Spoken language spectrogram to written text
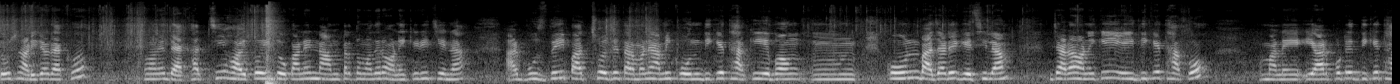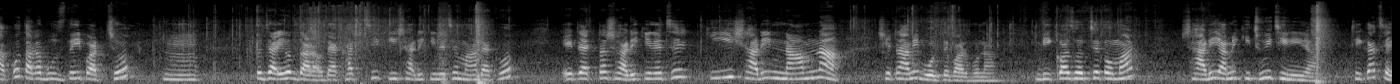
তো শাড়িটা দেখো তোমাদের দেখাচ্ছি, হয়তো এই দোকানের নামটা তোমাদের অনেকেরই চেনা। আর বুঝতেই পারছ যে তার মানে আমি কোন দিকে থাকি এবং কোন বাজারে গেছিলাম। যারা অনেকেই এই দিকে থাকো মানে এয়ারপোর্টের দিকে থাকো, তারা বুঝতেই পারছ। তো যাই হোক, দাঁড়াও, দেখাচ্ছি কি শাড়ি কিনেছে মা, দেখো। এটা একটা শাড়ি কিনেছে। কি শাড়ির নাম না? সেটা আমি বলতে পারব না। বিকজ হচ্ছে তোমার শাড়ি আমি কিছুই চিনি না, ঠিক আছে?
